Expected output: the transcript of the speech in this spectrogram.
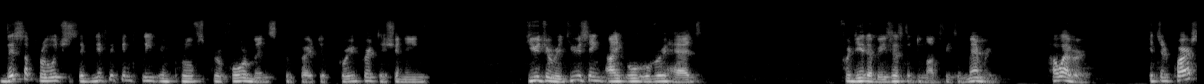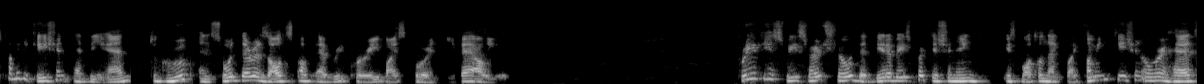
this approach significantly improves performance compared to query partitioning due to reducing I.O. overhead for databases that do not fit in memory. However, it requires communication at the end to group and sort the results of every query by score and e-value. Previous research showed that database partitioning is bottlenecked by communication overhead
